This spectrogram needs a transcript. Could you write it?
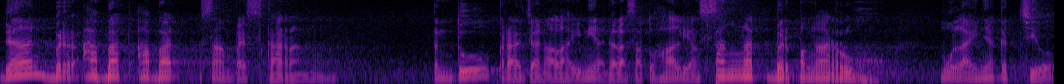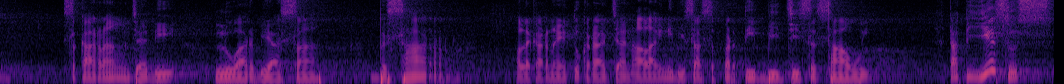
dan berabad-abad sampai sekarang. Tentu kerajaan Allah ini adalah satu hal yang sangat berpengaruh. Mulainya kecil, sekarang jadi luar biasa besar. Oleh karena itu kerajaan Allah ini bisa seperti biji sesawi. Tapi Yesus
